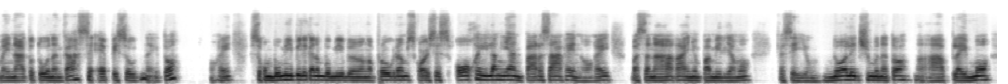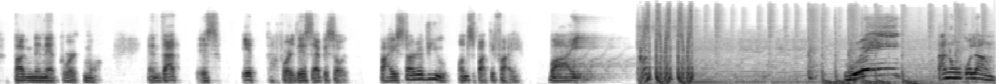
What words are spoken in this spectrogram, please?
may natutunan ka sa episode na ito Okay? So kung bumibili ka ng bumibili ng mga programs, courses, okay lang yan para sa akin. Okay? Basta nakakain yung pamilya mo kasi yung knowledge mo na to, ma-apply mo pag network mo. And that is it for this episode. Five-star review on Spotify. Bye! Wait! Tanong ko lang,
